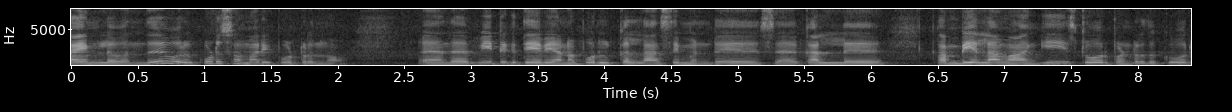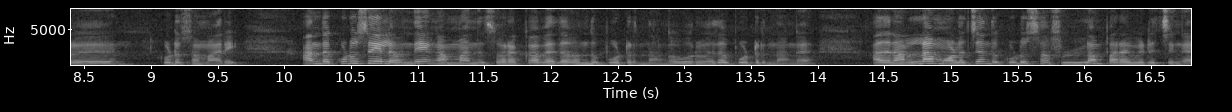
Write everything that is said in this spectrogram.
டைமில் வந்து ஒரு குடிசை மாதிரி போட்டிருந்தோம். அந்த வீட்டுக்கு தேவையான பொருட்கள்லாம் சிமெண்ட்டு ச கல் கம்பியெல்லாம் வாங்கி ஸ்டோர் பண்ணுறதுக்கு ஒரு குடிசை மாதிரி. அந்த குடிசையில் வந்து எங்கள் அம்மா இந்த சுரக்காய் விதை வந்து போட்டிருந்தாங்க. ஒரு விதை போட்டிருந்தாங்க. அது நல்லா முளைச்சி அந்த குடிசை ஃபுல்லாக பரவிடுச்சுங்க.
